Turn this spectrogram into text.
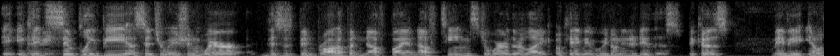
it, it could simply be a situation where this has been brought up enough by enough teams to where they're like, okay, maybe we don't need to do this because maybe you know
